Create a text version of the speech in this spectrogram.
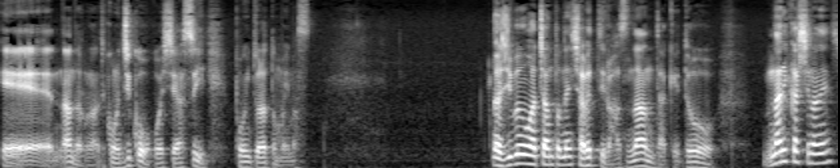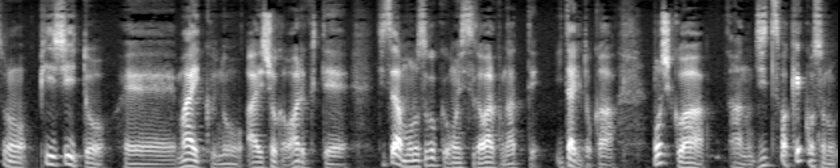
えーなんだろうなこの事故を起こしやすいポイントだと思います。ま自分はちゃんとね喋ってるはずなんだけど何かしらねその PC と、えーマイクの相性が悪くて実はものすごく音質が悪くなっていたりとかもしくはあの実は結構その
